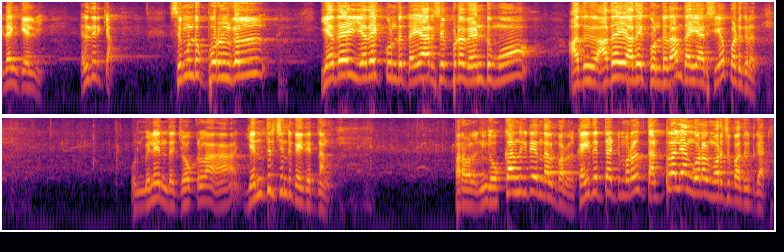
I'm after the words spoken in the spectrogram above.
இதான் கேள்வி. எழுதியிருக்கான். சிமெண்ட் பொருள்கள் எதை எதை கொண்டு தயார் செய்யப்பட வேண்டுமோ அது அதை அதை கொண்டு தான் தயார் செய்யப்படுகிறது. உண்மையிலே இந்த ஜோக்கெல்லாம் எந்திரிச்சுட்டு கை தட்டினாங்க பரவாயில்ல நீங்கள் உட்காந்துக்கிட்டே இருந்தாலும் பரவாயில்ல. கை தட்டாட்டி பரவாயில்ல தட்டுறாலே அங்கே ஒரு ஆள் முறைச்சு பார்த்துக்கிட்டு இருக்காரு.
